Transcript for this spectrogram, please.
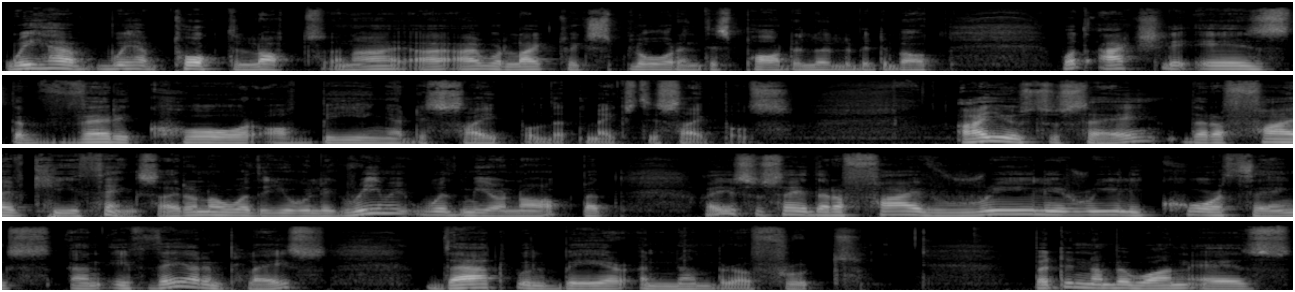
we have we have talked a lot, and I, I, I would like to explore in this part a little bit about what actually is the very core of being a disciple that makes disciples. I used to say there are five key things. I don't know whether you will agree with me or not, but I used to say there are five really, really core things, and if they are in place, that will bear a number of fruit. But the number one is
